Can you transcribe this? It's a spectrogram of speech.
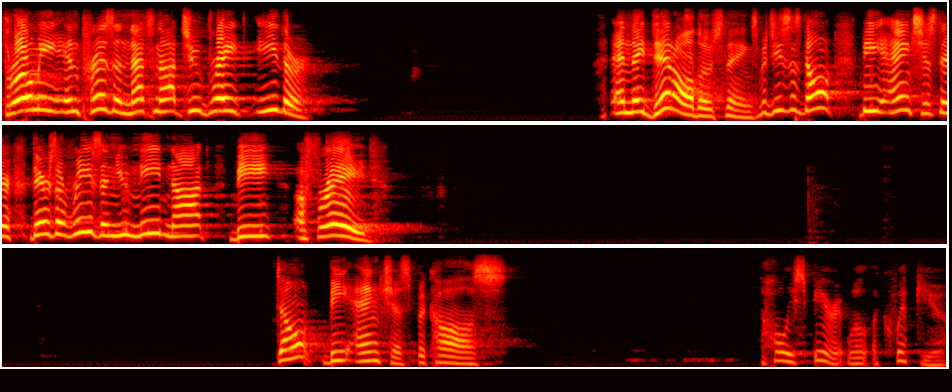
throw me in prison. That's not too great either. And they did all those things. But Jesus, don't be anxious. There, there's a reason you need not be afraid. Don't be anxious because the Holy Spirit will equip you.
